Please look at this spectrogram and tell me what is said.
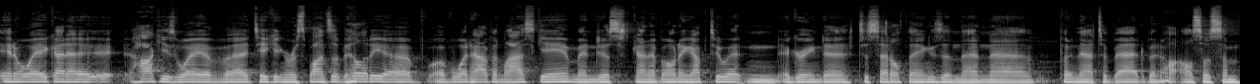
in a way, kind of hockey's way of uh, taking responsibility of, of what happened last game and just kind of owning up to it and agreeing to, to settle things and then uh, putting that to bed. But also some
